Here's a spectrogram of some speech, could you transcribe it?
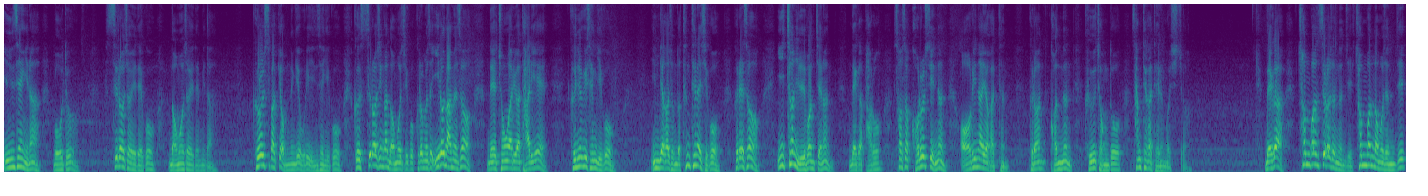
인생이나 모두 쓰러져야 되고 넘어져야 됩니다. 그럴 수밖에 없는 게 우리 인생이고 그 쓰러진가 넘어지고 그러면서 일어나면서 내 종아리와 다리에 근육이 생기고 인대가 좀 더 튼튼해지고 그래서 2001번째는 내가 바로 서서 걸을 수 있는 어린아이와 같은 그런 걷는 그 정도 상태가 되는 것이죠. 내가 천 번 쓰러졌는지, 천 번 넘어졌는지,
